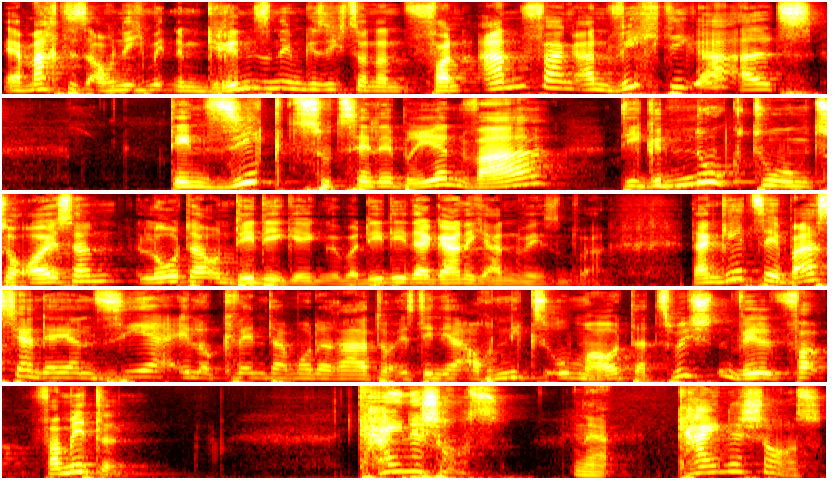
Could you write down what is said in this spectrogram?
Er macht es auch nicht mit einem Grinsen im Gesicht, sondern von Anfang an wichtiger als den Sieg zu zelebrieren war, die Genugtuung zu äußern, Lothar und Didi gegenüber. Didi, der gar nicht anwesend war. Dann geht Sebastian, der ja ein sehr eloquenter Moderator ist, den ja auch nichts umhaut, dazwischen will ver vermitteln. Keine Chance. Ja. Keine Chance.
